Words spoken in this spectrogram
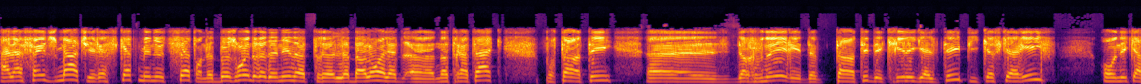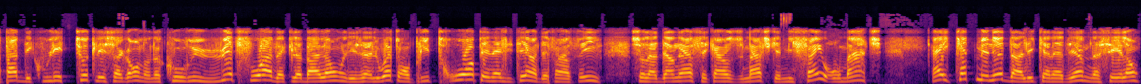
À la fin du match, il reste 4 minutes 7. On a besoin de redonner notre, le ballon à, notre attaque pour tenter euh, de revenir et de tenter de créer l'égalité. Puis qu'est-ce qui arrive? On est capable d'écouler toutes les secondes. On a couru huit fois avec le ballon. Les Alouettes ont pris trois pénalités en défensive sur la dernière séquence du match qui a mis fin au match. Hey, quatre minutes dans les Canadiennes, c'est long.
